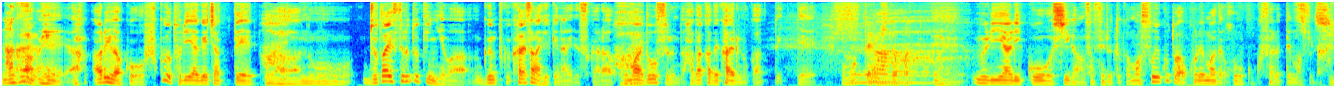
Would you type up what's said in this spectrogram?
殴る？あええああるいはこう服を取り上げちゃって、はい。あの除隊するときには軍服返さなきゃいけないですから、お前どうするんだ？裸で帰るのかって言って、思ったよりひどかったええ無理やりこう志願させるとか、まあ、そういうことはこれまで報告されてますし、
